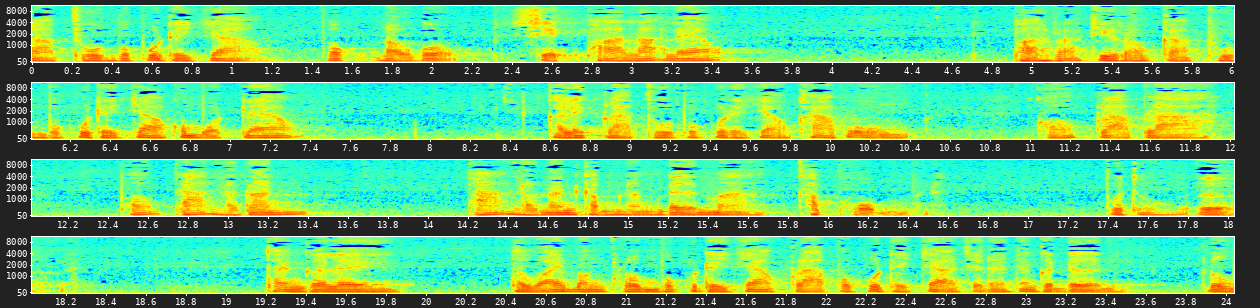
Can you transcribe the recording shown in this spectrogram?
ราบทูลพระพุทธเจ้าพวกเราก็เสร็จภาระแล้ว ภาระที่เรากราบทูลพระพุทธเจ้าก็หมดแล้ว ก็เลยกราบทูลพระพุทธเจ้าข้าพระองค์ ขอกราบลา เพราะพระเหล่านั้น พระเหล่านั้นกำลังเดินมาขับผมพุทโธเออ ท่านก็เลย ถวายบังคมพระพุทธเจ้ากราบพระพุทธเจ้าจากนั้นท่านก็เดิน ลง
